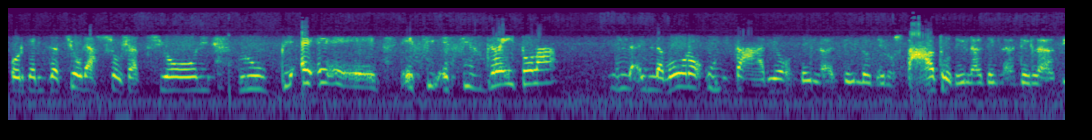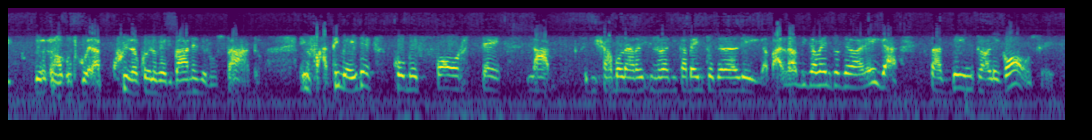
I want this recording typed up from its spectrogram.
organizzazioni, associazioni, gruppi e, e, e, si, e si, sgretola il, il lavoro unitario del, del, dello Stato, del, di, quello, quello che rimane dello Stato. Infatti vede come è forte la, diciamo, la, il radicamento della Lega, ma il radicamento della Lega sta dentro alle cose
